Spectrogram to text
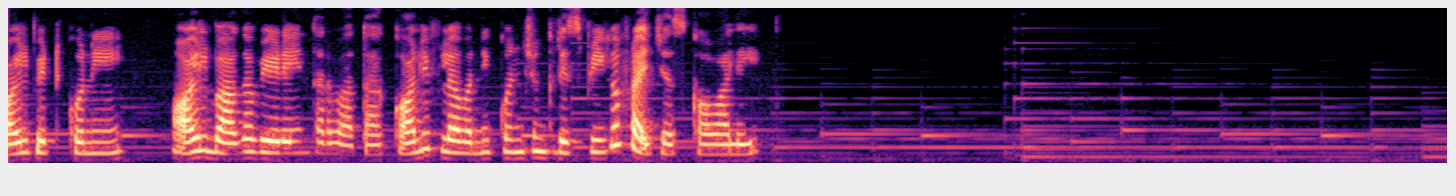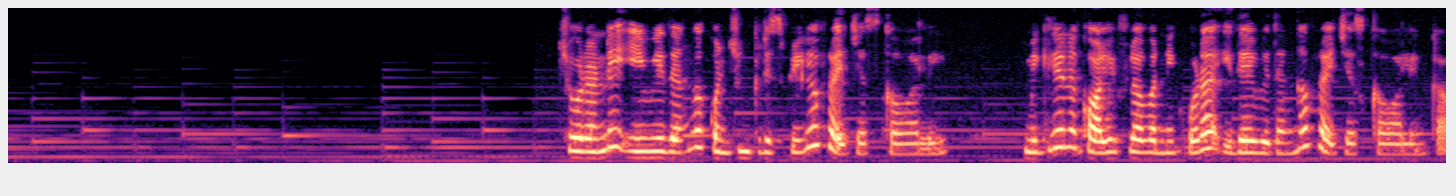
ఆయిల్ పెట్టుకొని ఆయిల్ బాగా వేడైన తర్వాత కాలీఫ్లవర్ని కొంచెం క్రిస్పీగా ఫ్రై చేసుకోవాలి. చూడండి ఈ విధంగా కొంచెం క్రిస్పీగా ఫ్రై చేసుకోవాలి. మిగిలిన కాలీఫ్లవర్ని కూడా ఇదే విధంగా ఫ్రై చేసుకోవాలి ఇంకా.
